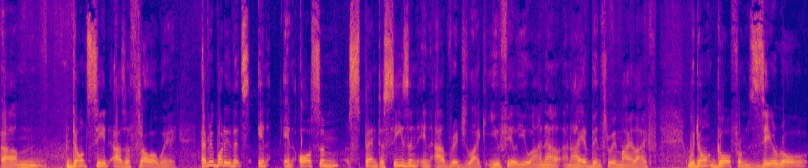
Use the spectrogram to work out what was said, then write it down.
um, don't see it as a throwaway. Everybody that's in, in awesome spent a season in average like you feel you are now, and I have been through in my life. We don't go from zero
